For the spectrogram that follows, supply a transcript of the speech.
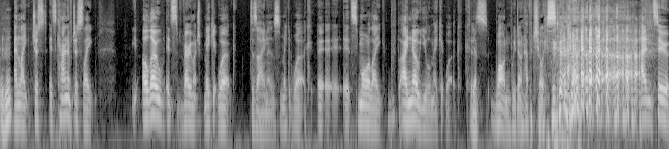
Mhm. and like just it's kind of just like although it's very much make it work designers make it work. It's more like i know you will make it work because one we don't have a choice. And two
